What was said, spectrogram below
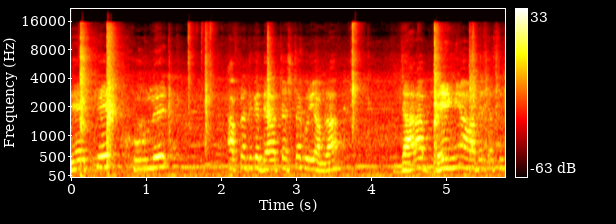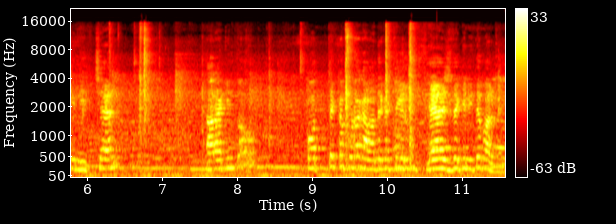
দেখে, খুলে আপনাদেরকে দেওয়ার চেষ্টা করি আমরা। যারা ভেঙে আমাদের কাছ থেকে নিচ্ছেন, তারা কিন্তু প্রত্যেকটা প্রোডাক্ট আমাদের কাছ থেকে ফ্রেশ দেখে নিতে পারবেন।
